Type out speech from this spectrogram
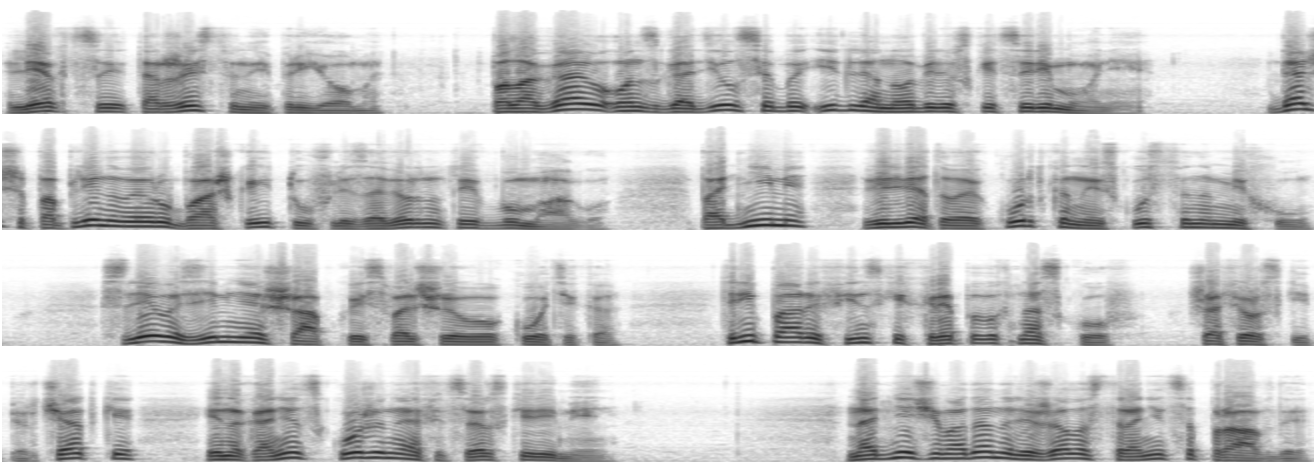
лекции, торжественные приемы. Полагаю, он сгодился бы и для Нобелевской церемонии. Дальше поплиновая рубашка и туфли, завернутые в бумагу. Под ними вельветовая куртка на искусственном меху. Слева зимняя шапка из фальшивого котика. Три пары финских креповых носков, шоферские перчатки и, наконец, кожаный офицерский ремень. На дне чемодана лежала страница «Правды»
